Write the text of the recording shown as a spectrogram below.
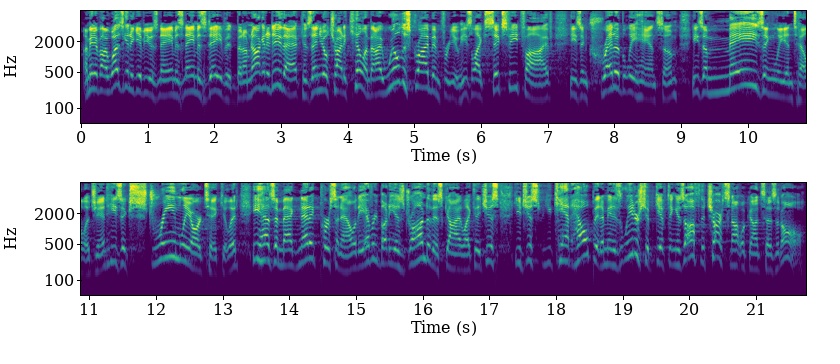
I mean, if I was going to give you his name, his name is David, but I'm not going to do that because then you'll try to kill him. But I will describe him for you. He's like six feet five. He's incredibly handsome. He's amazingly intelligent. He's extremely articulate. He has a magnetic personality. Everybody is drawn to this guy. Like they just, you just, you can't help it. I mean, his leadership gifting is off the charts. Not what God says at all.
